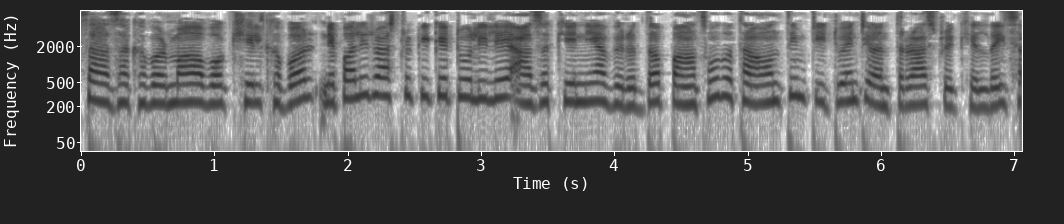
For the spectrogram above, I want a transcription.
साझा खबरमा अब खेल खबर। नेपाली राष्ट्रिय क्रिकेट टोलीले आज केन्या विरूद्ध पाँचौं तथा अन्तिम टी ट्वेन्टी अन्तर्राष्ट्रिय खेल्दैछ।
